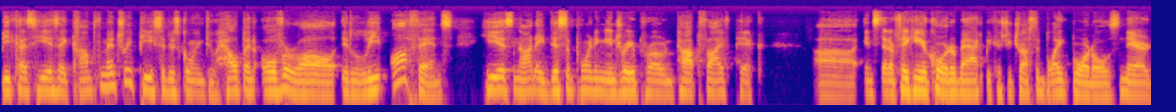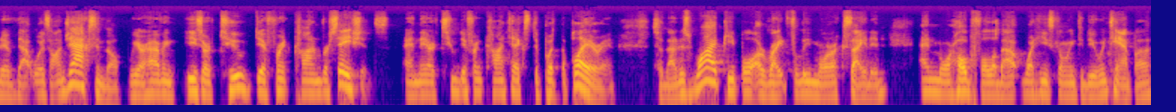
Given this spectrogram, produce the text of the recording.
because he is a complementary piece that is going to help an overall elite offense. He is not a disappointing injury prone top five pick uh, instead of taking a quarterback because you trusted Blake Bortles narrative that was on Jacksonville. We are having these are two different conversations and they are two different contexts to put the player in. So that is why people are rightfully more excited and more hopeful about what he's going to do in Tampa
